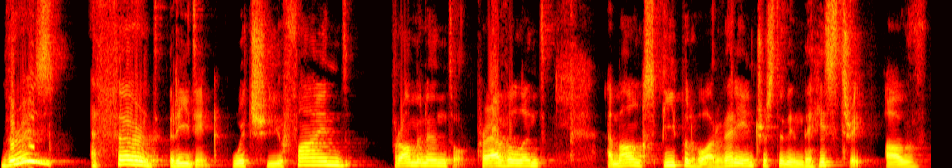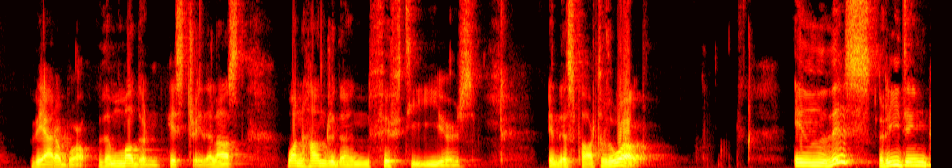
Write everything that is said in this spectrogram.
There is a third reading which you find prominent or prevalent amongst people who are very interested in the history of the Arab world, the modern history, the last 150 years in this part of the world. In this reading,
